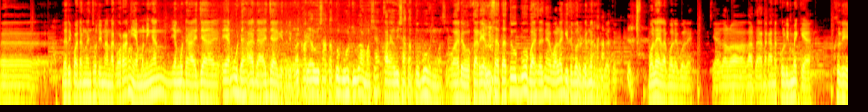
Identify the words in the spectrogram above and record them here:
eh daripada ngancurin anak orang ya mendingan yang udah aja yang udah ada aja gitu dipakai. karya wisata tubuh juga mas ya karya wisata tubuh nih mas ya Waduh, karya wisata tubuh bahasanya apalagi gitu baru denger gua tuh. Boleh lah, boleh, boleh. Ya kalau kata anak-anak kulimek ya, kuli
